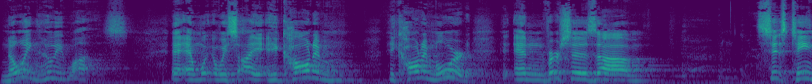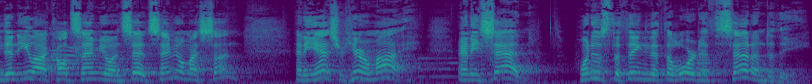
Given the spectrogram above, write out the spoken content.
knowing who he was. And we saw he called him, he called him Lord. In verses um, 16, then Eli called Samuel and said, Samuel, my son. And he answered, Here am I. And he said, What is the thing that the Lord hath said unto thee?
